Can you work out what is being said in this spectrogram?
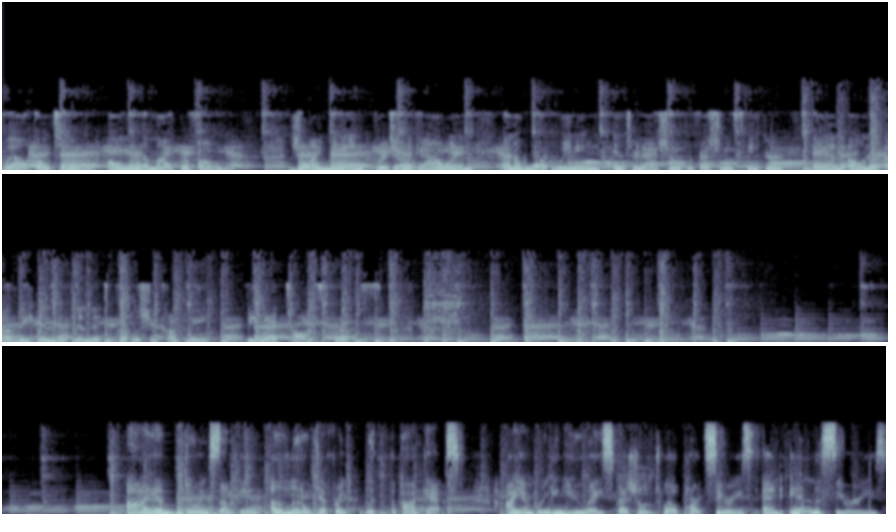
Welcome to Own the Microphone. Join me, Bridgett McGowen, an award winning international professional speaker and owner of the independent publishing company, BMcTALKS Press. I am doing something a little different with the podcast. I am bringing you a special 12 part series, and in the series,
